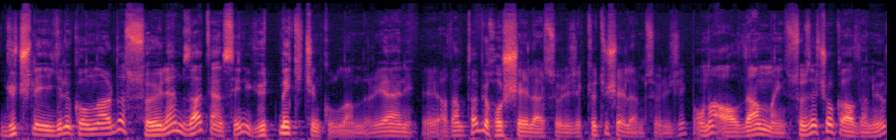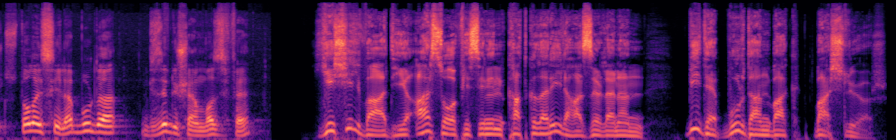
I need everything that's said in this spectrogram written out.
güçle ilgili konularda söylem zaten seni yutmak için kullanılır. Yani e, adam tabii hoş şeyler söyleyecek, kötü şeyler mi söyleyecek? Ona aldanmayın. Söze çok aldanıyoruz. Dolayısıyla burada bize düşen vazife Yeşil Vadi Arsa Ofisi'nin katkılarıyla hazırlanan Bir de Buradan Bak başlıyor.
